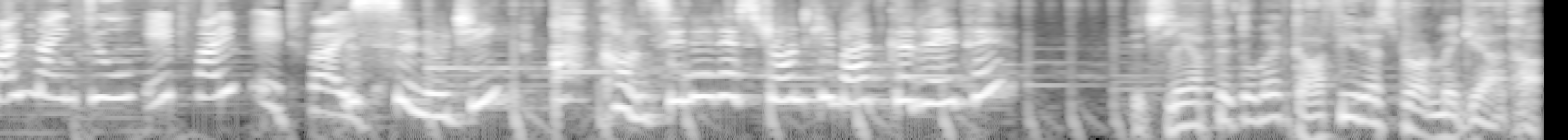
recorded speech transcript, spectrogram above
five nine two eight five eight five सुनो जी आप कौन से नए रेस्टोरेंट की बात कर रहे थे? पिछले हफ़्ते तो मैं काफ़ी रेस्टोरेंट में गया था।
